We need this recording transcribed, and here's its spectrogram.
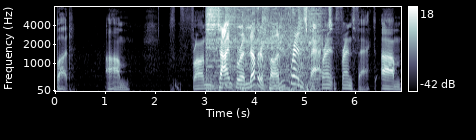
But um fun. Time for another fun Friends fact. Friend, friends fact. Um,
